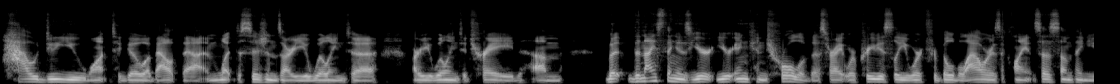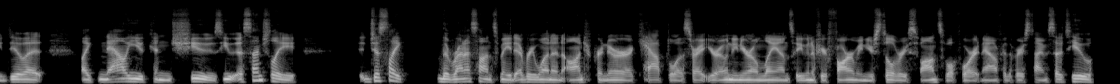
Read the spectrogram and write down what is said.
how do you want to go about that? And what decisions are you willing to are you willing to trade? Um, but the nice thing is you're you're in control of this right? Where previously you worked for billable hours a client says something you do it. Like now you can choose. You essentially just like the Renaissance made everyone an entrepreneur, a capitalist, right? You're owning your own land. So even if you're farming, you're still responsible for it now for the first time. So too,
